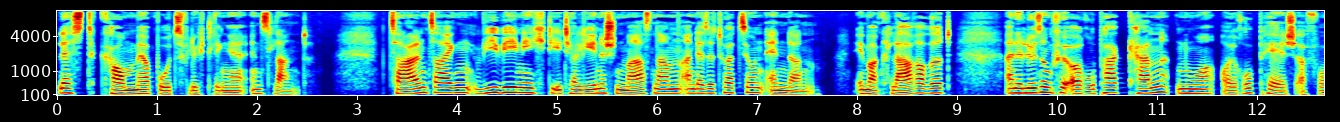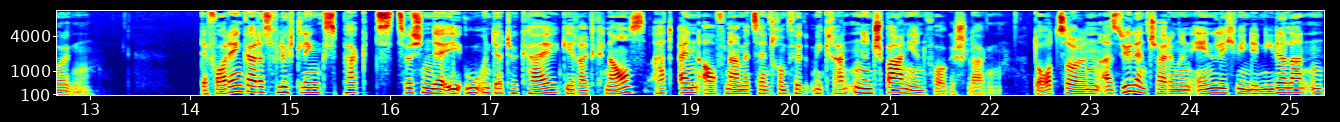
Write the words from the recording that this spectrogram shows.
lässt kaum mehr Bootsflüchtlinge ins Land. Zahlen zeigen, wie wenig die italienischen Maßnahmen an der Situation ändern. Immer klarer wird, eine Lösung für Europa kann nur europäisch erfolgen. Der Vordenker des Flüchtlingspakts zwischen der EU und der Türkei, Gerald Knaus, hat ein Aufnahmezentrum für Migranten in Spanien vorgeschlagen. Dort sollen Asylentscheidungen ähnlich wie in den Niederlanden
